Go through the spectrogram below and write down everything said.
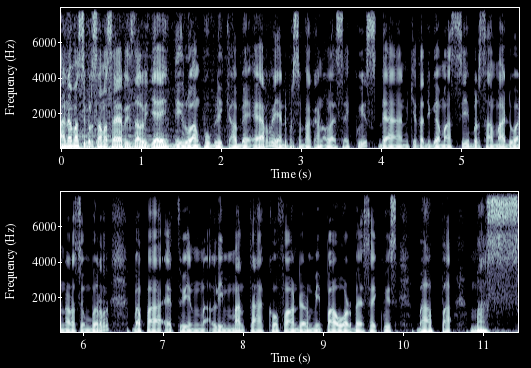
Anda masih bersama saya Rizal Wijaya di ruang publik KBR yang dipersembahkan oleh Sequis dan kita juga masih bersama dua narasumber Bapak Edwin Limanta, co-founder Mi Power by Sequis. Bapak, Mas,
